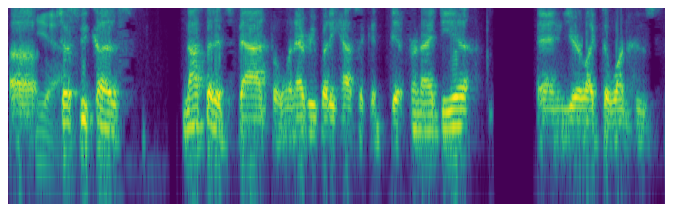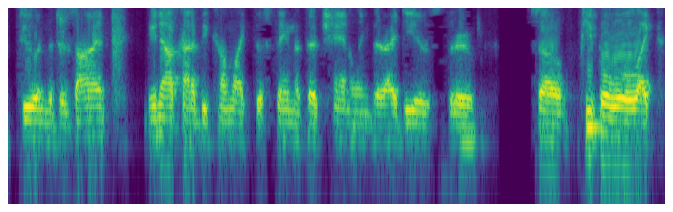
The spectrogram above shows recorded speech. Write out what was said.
Uh, yeah. Just because, not that it's bad, but when everybody has like a different idea, and you're like the one who's doing the design, you now kind of become like this thing that they're channeling their ideas through. So people will like,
